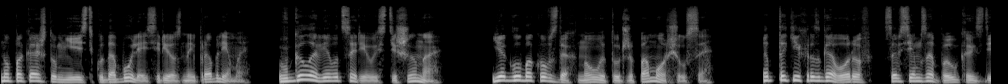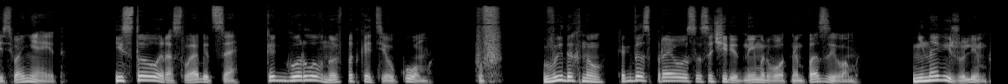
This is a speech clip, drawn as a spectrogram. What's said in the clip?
Но пока что у меня есть куда более серьезные проблемы. В голове воцарилась тишина. Я глубоко вздохнул и тут же поморщился. От таких разговоров совсем забыл, как здесь воняет. И стоило расслабиться, как горло вновь подкатил ком. Уф. Выдохнул, когда справился с очередным рвотным позывом. Ненавижу лимб.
